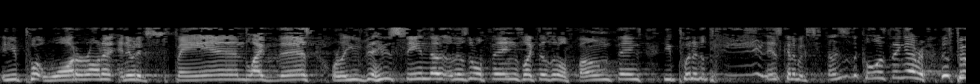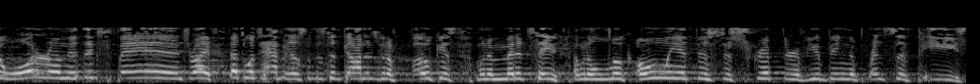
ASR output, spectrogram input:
and you put water on it and it would expand like this. Or you've, you've seen those, those little things, like those little foam things. You put it, it's kind of, this is the coolest thing ever. Just put water on this, expands, right? That's what's happening. I said, God is going to focus. I'm going to meditate. I'm going to look only at this descriptor of you being the Prince of Peace.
